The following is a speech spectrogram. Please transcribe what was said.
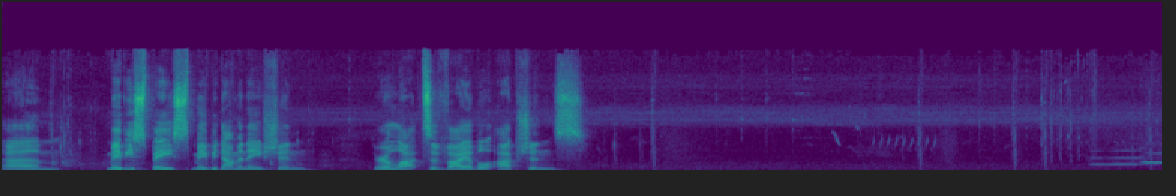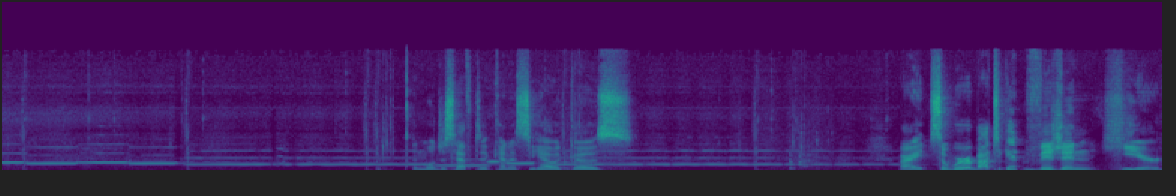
Um, maybe space, maybe domination. There are lots of viable options. and we'll just have to kind of see how it goes. All right, so we're about to get vision here.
